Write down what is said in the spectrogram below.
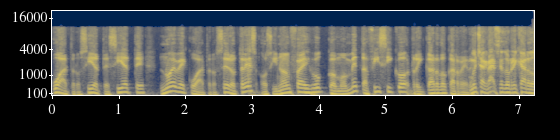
477-9403 o si no en Facebook como Metafísico Ricardo Carrera. Muchas gracias, don Ricardo.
